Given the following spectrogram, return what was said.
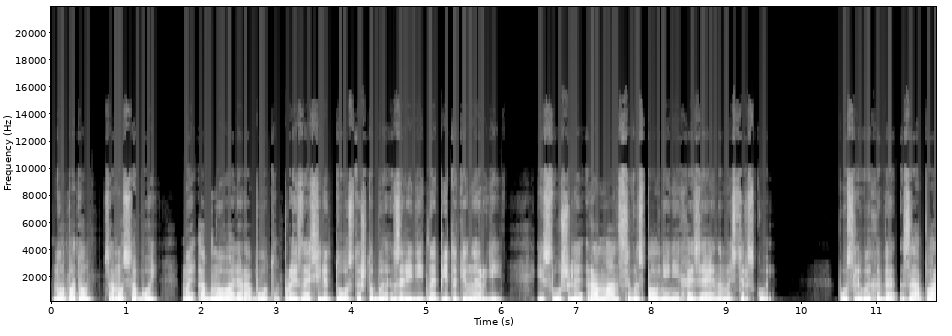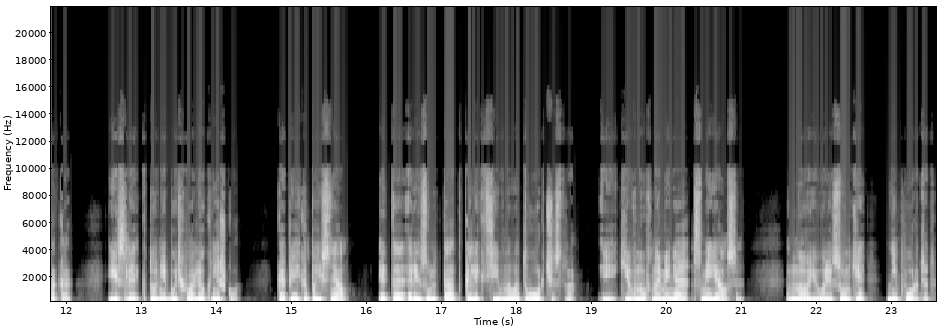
Но потом, само собой, мы обмывали работу, произносили тосты, чтобы зарядить напиток энергией, и слушали романсы в исполнении хозяина мастерской. После выхода зоопарка, если кто-нибудь хвалил книжку, Копейка пояснял, это результат коллективного творчества, и, кивнув на меня, смеялся. Но его рисунки не портят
